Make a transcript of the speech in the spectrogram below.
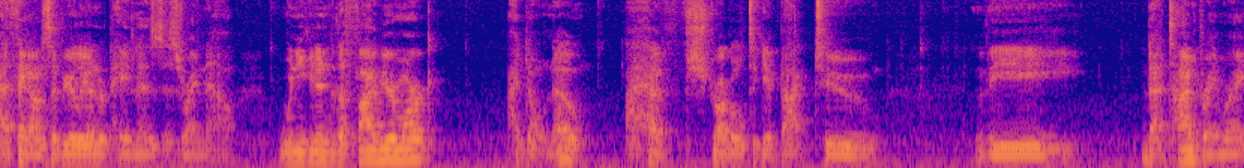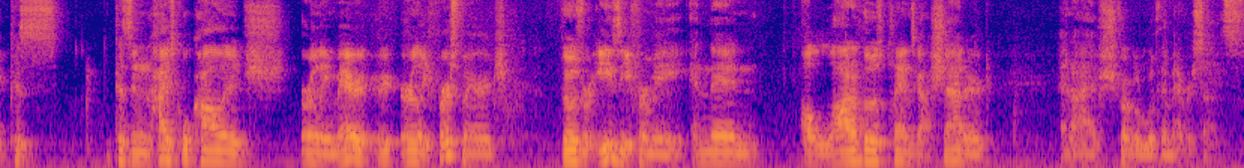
I think I'm severely underpaid as is right now. When you get into the five year mark, I don't know. I have struggled to get back to the that time frame, right? Because because in high school, college, early marriage, early first marriage, those were easy for me, and then a lot of those plans got shattered, and I have struggled with them ever since.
